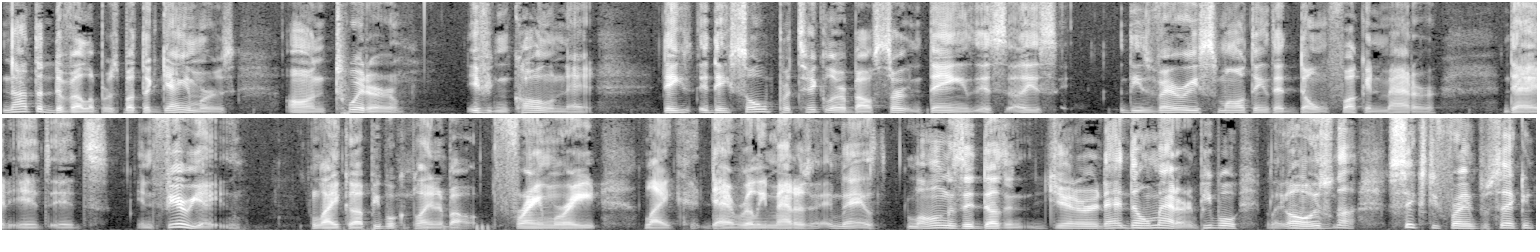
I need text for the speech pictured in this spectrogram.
not the developers, but the gamers on Twitter, if you can call them that, they they so particular about certain things. It's it's these very small things that don't fucking matter that it it's infuriating. Like uh, people complaining about frame rate, like that really matters. Man, as long as it doesn't jitter, that don't matter. People like, oh, it's not sixty frames per second;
